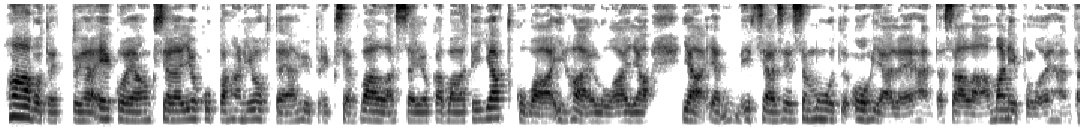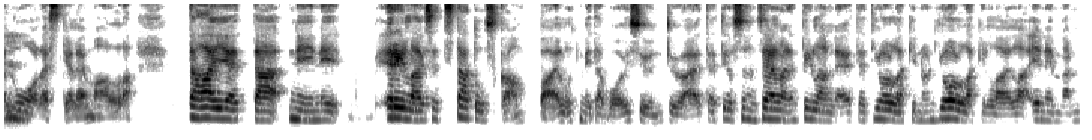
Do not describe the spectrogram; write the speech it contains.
haavoitettuja ekoja, onko siellä joku pahan johtajahybriksen vallassa, joka vaatii jatkuvaa ihailua ja, ja, ja itse asiassa muut ohjailee häntä salaa, manipuloi häntä mm. nuoleskelemalla. Tai että niin, niin erilaiset statuskamppailut, mitä voi syntyä. Että, että jos on sellainen tilanne, että, että jollakin on jollakin lailla enemmän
